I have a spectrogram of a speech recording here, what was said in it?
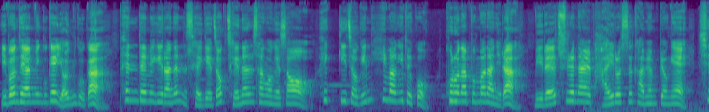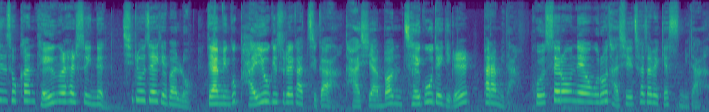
이번 대한민국의 연구가 팬데믹이라는 세계적 재난 상황에서 획기적인 희망이 되고 코로나뿐만 아니라 미래에 출현할 바이러스 감염병에 신속한 대응을 할 수 있는 치료제 개발로 대한민국 바이오 기술의 가치가 다시 한번 재고되기를 바랍니다. 곧 새로운 내용으로 다시 찾아뵙겠습니다.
